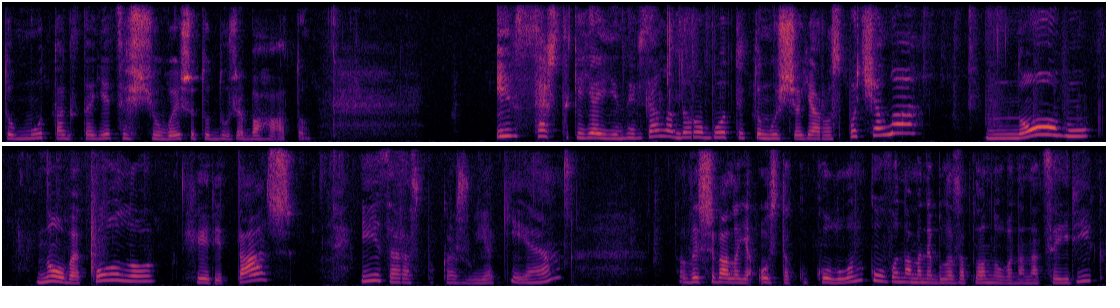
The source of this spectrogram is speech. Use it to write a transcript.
тому так здається, що вишито дуже багато. І все ж таки я її не взяла до роботи, тому що я розпочала нову, нове коло, херітаж. І зараз покажу, яке. Вишивала я ось таку колонку, вона в мене була запланована на цей рік.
